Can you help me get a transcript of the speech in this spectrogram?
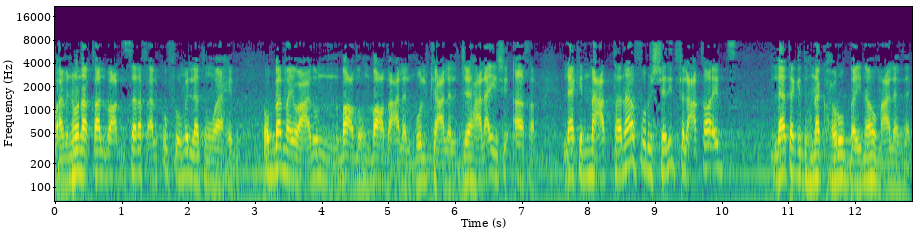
ومن هنا قال بعض السلف الكفر ملة واحدة. ربما يعادون بعضهم بعض على الملك على الجاه على أي شيء آخر. لكن مع التنافر الشديد في العقائد لا تجد هناك حروب بينهم على ذلك.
